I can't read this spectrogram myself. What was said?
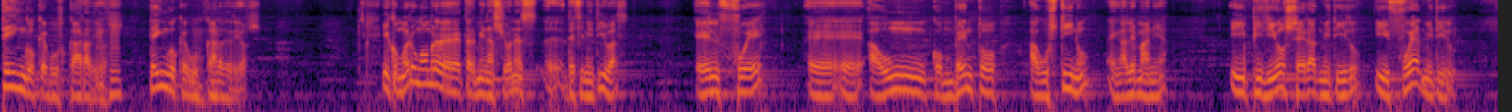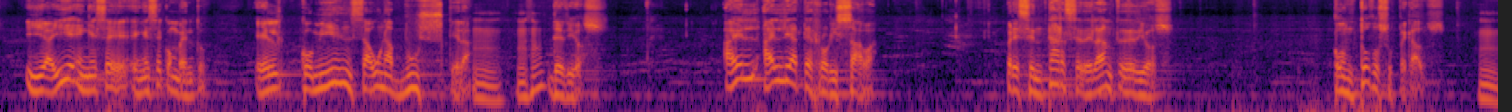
Tengo que buscar a Dios. Tengo que buscar de Dios. Y como era un hombre de determinaciones eh, definitivas, él fue eh, eh, a un convento agustino en Alemania y pidió ser admitido y fue admitido. Y ahí en ese, en ese convento, él comienza una búsqueda mm, de Dios a él, a él le aterrorizaba presentarse delante de Dios con todos sus pecados. Mm,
